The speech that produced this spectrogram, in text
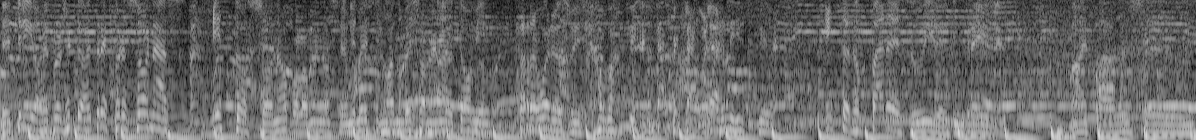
De tríos, de proyectos de tres personas. Esto sonó por lo menos en un beso, cuando un beso a mi amigo Tommy. Está re bueno hijo mafia. Espectacular. Buenísimo. Esto no para de subir, es Increíble. My father said,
